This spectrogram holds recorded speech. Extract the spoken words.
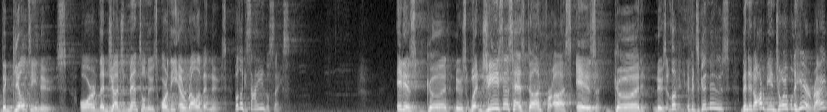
the guilty news, or the judgmental news, or the irrelevant news. But look, it's not any of those things. It is good news. What Jesus has done for us is good news. And look, if it's good news, then it ought to be enjoyable to hear, right?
